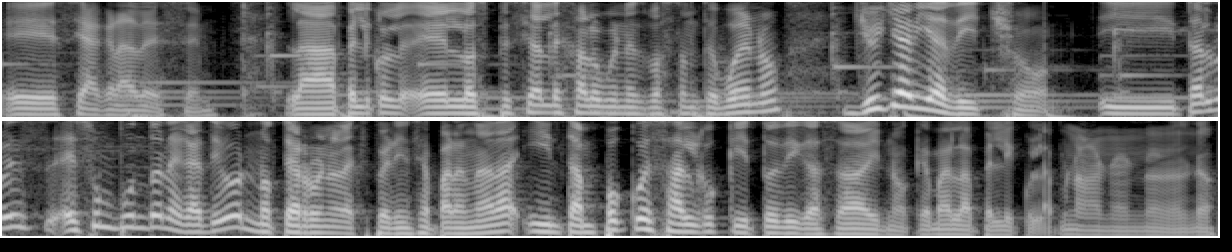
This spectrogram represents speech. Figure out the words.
eh, se agradece. La película, eh, lo especial de Halloween es bastante bueno. Yo ya había dicho, y tal vez es un punto negativo, no te arruina la experiencia para nada, y tampoco es algo que tú digas, ay no, qué mala película. No, no, no, no, no.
